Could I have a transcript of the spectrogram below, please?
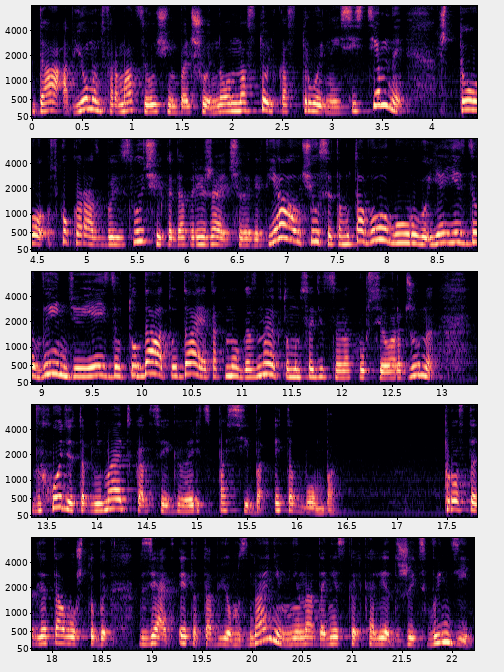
Да, объем информации очень большой, но он настолько стройный и системный, что сколько раз были случаи, когда приезжает человек, говорит, я учился там у того гуру, я ездил в Индию, я ездил туда, туда, я так много знаю, потом он садится на курсе у Арджуна, выходит, обнимает в конце и говорит, спасибо, это бомба. Просто для того, чтобы взять этот объем знаний, мне надо несколько лет жить в Индии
